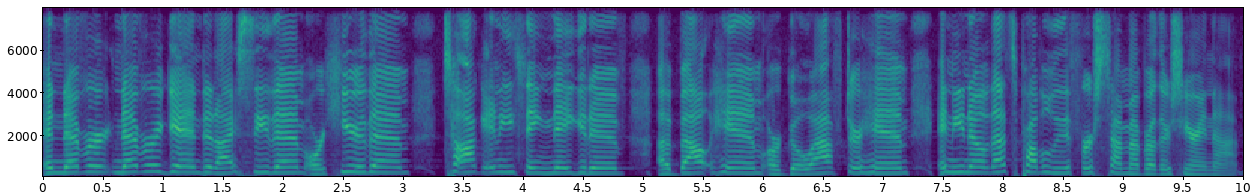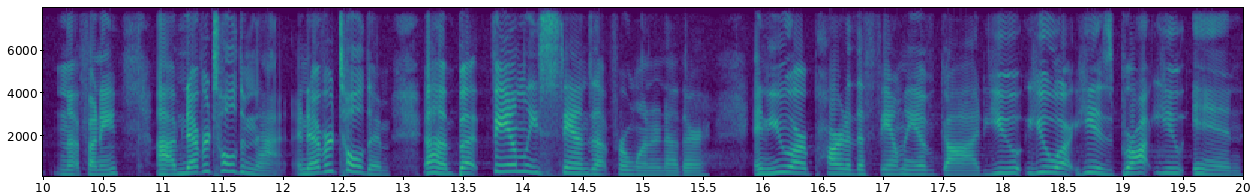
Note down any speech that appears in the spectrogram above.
and never never again did i see them or hear them talk anything negative about him or go after him. And you know that's probably the first time my brother's hearing that. Isn't that funny? I've never told him that. I never told him. Uh, but family stands up for one another and you are part of the family of god. You you are he has brought you in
